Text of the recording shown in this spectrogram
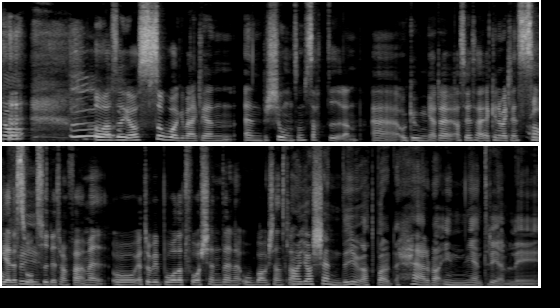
Ja, Och alltså jag såg verkligen en person som satt i den eh, och gungade. Alltså jag, så här, jag kunde verkligen se Ja, det så tydligt framför mig. Och jag tror vi båda två kände den här obehagskänslan. ja, jag kände ju att bara det här var ingen trevlig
